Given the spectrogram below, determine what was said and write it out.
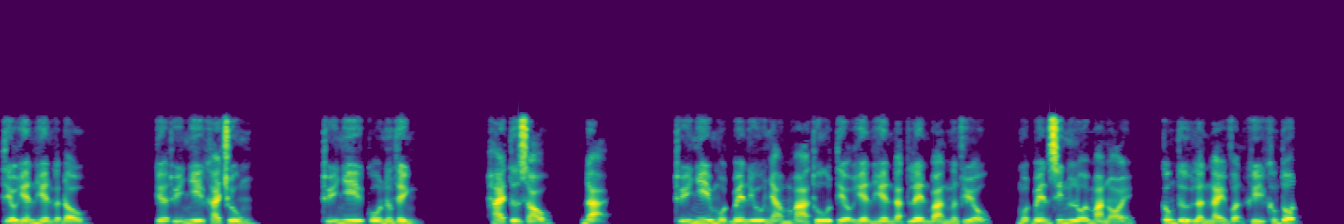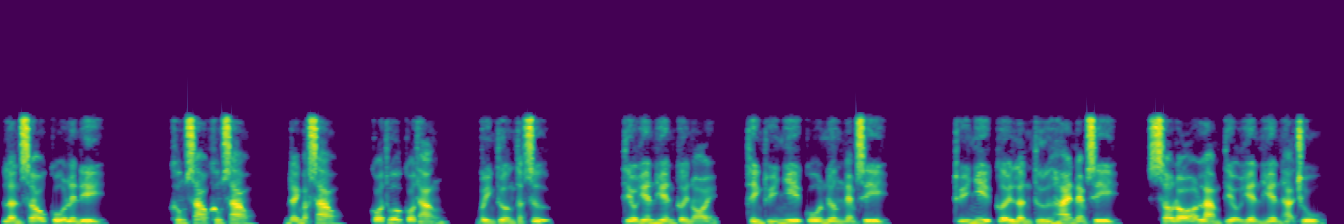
Tiểu Hiên Hiên gật đầu. Kia Thúy Nhi khai trung. Thúy Nhi cô nương thỉnh. 246, đại. Thúy Nhi một bên ưu nhãm mà thu Tiểu Hiên Hiên đặt lên bàn ngân phiếu, một bên xin lỗi mà nói, công tử lần này vận khí không tốt, lần sau cố lên đi. Không sao không sao, đánh bạc sao, có thua có thắng, bình thường thật sự. Tiểu Hiên Hiên cười nói, thỉnh Thúy Nhi cô nương ném si. Thúy Nhi cười lần thứ hai ném si, sau đó làm Tiểu Hiên Hiên hạ chú.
